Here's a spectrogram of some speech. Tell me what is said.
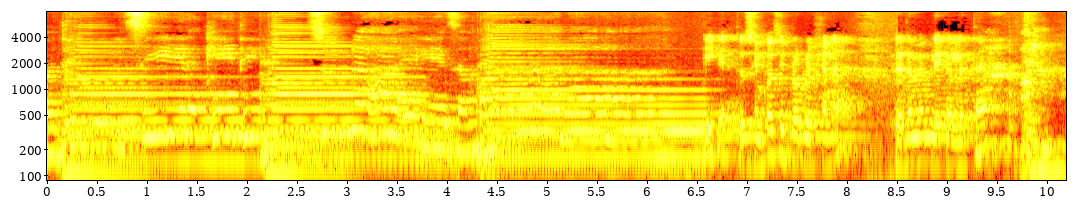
अधूरी सी रखी थी, सुन रहा है ये जमाना। ठीक है तो सिंपल सी प्रोग्रेशन है। रिदम में प्ले कर लेते हैं।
